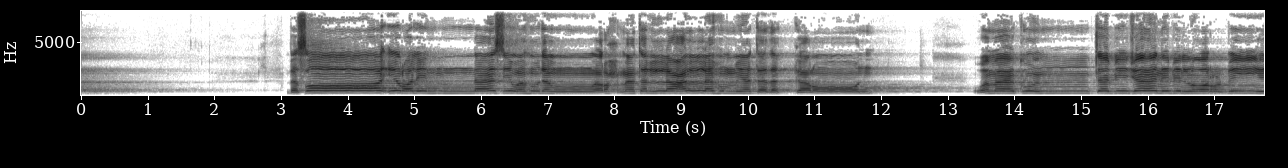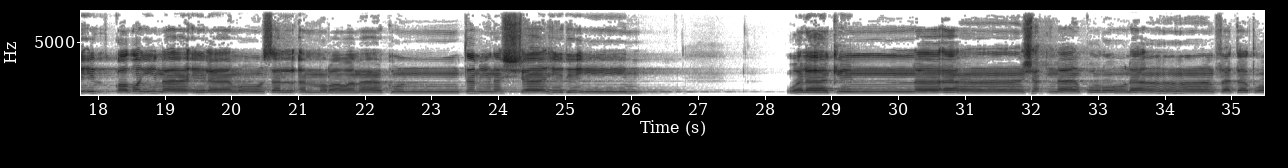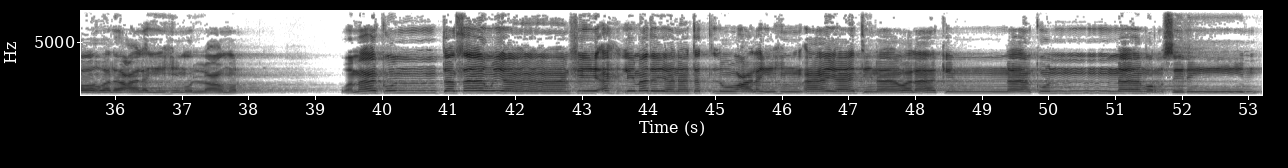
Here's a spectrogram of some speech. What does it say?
بصائر للناس وهدى ورحمة لعلهم يتذكرون. وما كنت بجانب الغربي إذ قضينا إلى موسى الأمر وما كنت من الشاهدين. ولكنا أنشأنا قرونا فتطاول عليهم العمر وما كنت ثاويا في أهل مدين تتلو عليهم اياتنا ولكنا كنا مرسلين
